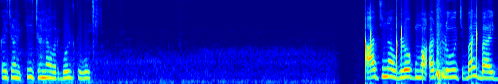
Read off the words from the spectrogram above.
કઈ જાણે કયું જનાવર બોલતું હોય. આજના વ્લોગમાં આટલું જ. Bye bye.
